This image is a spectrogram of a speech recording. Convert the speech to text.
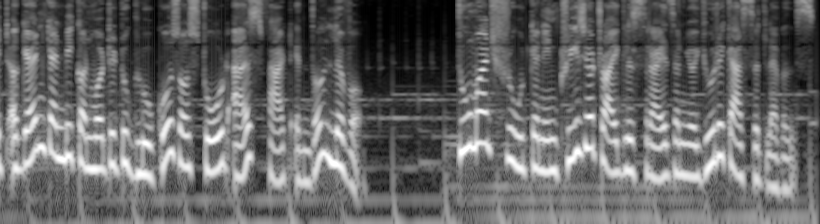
It again can be converted to glucose or stored as fat in the liver. Too much fruit can increase your triglycerides and your uric acid levels.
